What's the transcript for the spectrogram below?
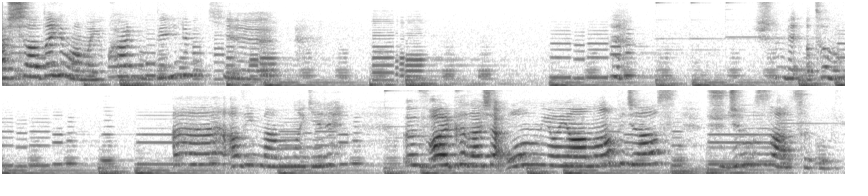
Aşağıdayım ama yukarıda değilim ki. Şunu bir atalım. Aa, alayım ben bunu geri. Öf arkadaşlar olmuyor ya ne yapacağız? Şu cımbızı atsak olur.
